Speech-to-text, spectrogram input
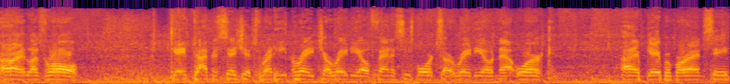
All right, let's roll. Game time decisions, Red Heat and Rage, our radio, Fantasy Sports, our radio network. I am Gabriel Morency.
